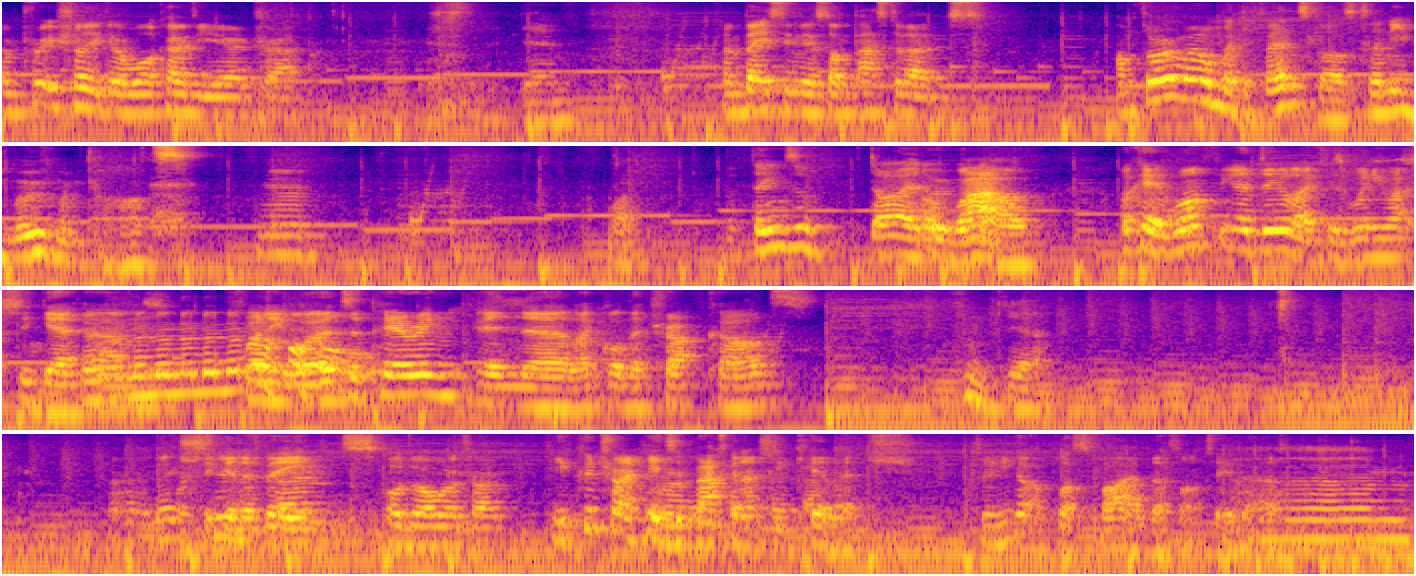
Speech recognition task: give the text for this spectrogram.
I'm pretty sure you're going to walk over your own trap. Again. I'm basing this on past events. I'm throwing away all my defense cards because I need movement cards. Yeah. The things have died Oh over. wow. Okay, one thing I do like is when you actually get um, no, no, no, no, no, funny no. words appearing in uh, like all the trap cards. yeah. Uh, What's it gonna be? or do I want to try? You could try and hit it back and actually kill it. So you got a plus five, that's not too bad. Um,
